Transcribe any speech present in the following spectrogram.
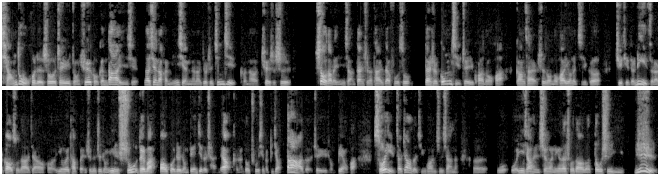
强度或者说这一种缺口更大一些。那现在很明显的呢，就是经济可能确实是受到了影响，但是呢它还在复苏，但是供给这一块的话，刚才施总的话用了几个具体的例子来告诉大家哈，因为它本身的这种运输，对吧？包括这种边际的产量，可能都出现了比较大的这一种变化。所以在这样的情况之下呢，呃，我我印象很深啊，您刚才说到的都是以日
